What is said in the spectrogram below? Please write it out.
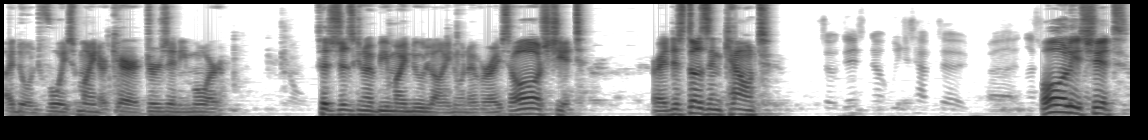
I don't voice minor characters anymore. That's just gonna be my new line whenever I say, oh shit. Alright, this doesn't count. So this, no, we just have to, uh, Holy shit.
